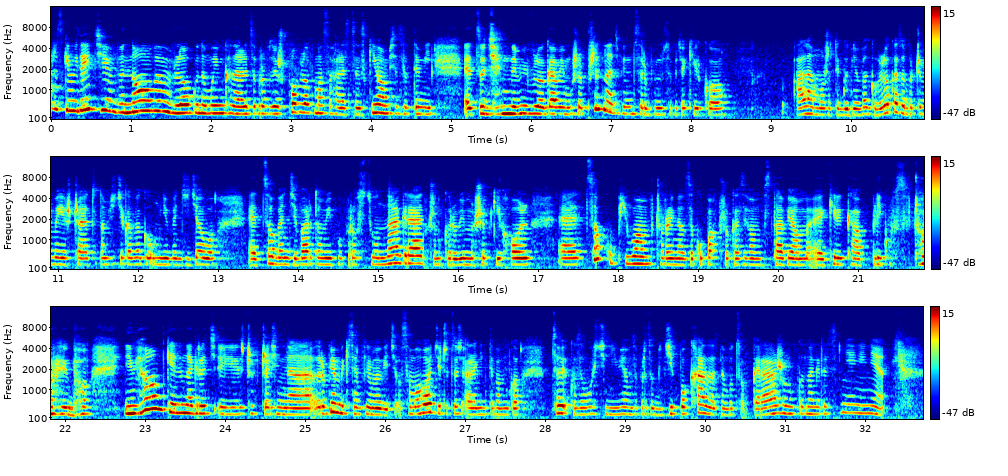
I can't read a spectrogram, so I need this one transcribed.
wszystkim, witajcie w nowym vlogu na moim kanale. Co prawda już po vlogmasach, ale stęskiłam się za tymi e, codziennymi vlogami, muszę przyznać, więc zrobimy sobie takiego ale może tygodniowego vloga. Zobaczymy jeszcze, co tam się ciekawego u mnie będzie działo, e, co będzie warto mi po prostu nagrać. Na początku robimy szybki haul, e, co kupiłam wczoraj na zakupach. Przy okazji Wam wstawiam e, kilka plików z wczoraj, bo nie miałam kiedy nagrać jeszcze wcześniej na... Robiłam jakieś tam filmy, wiecie, o samochodzie czy coś, ale nigdy Wam go w całej okazałości nie miałam za bardzo gdzie pokazać, no bo co, w garażu go nagrać? Nie, nie, nie.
